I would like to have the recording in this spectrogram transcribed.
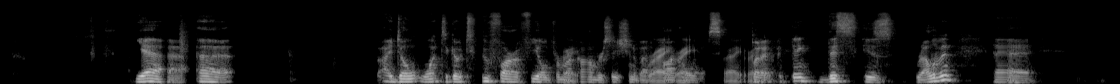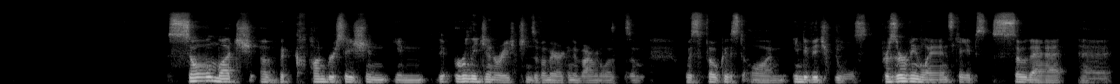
Yeah. Uh, I don't want to go too far afield from right. our conversation about right, apocalypse, right, but I think this is relevant. Uh, so much of the conversation in the early generations of American environmentalism was focused on individuals preserving landscapes so that uh,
